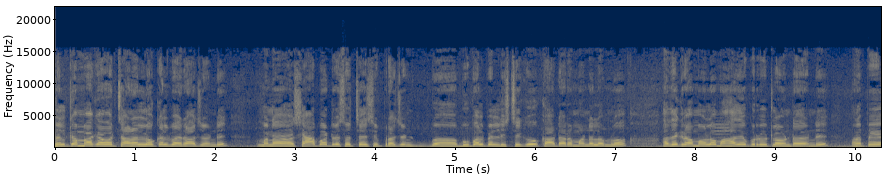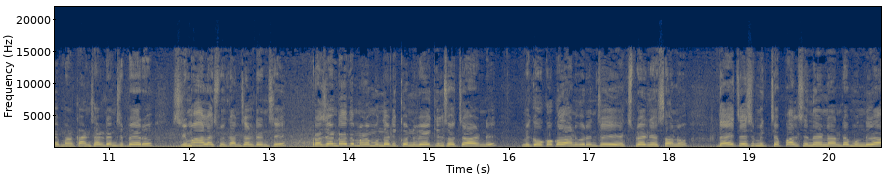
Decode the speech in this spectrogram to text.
Welcome back our channel local by Raju అండి. మన షాప్ అడ్రస్ వచ్చేసి ప్రజెంట్ భూపాలపల్లి డిస్టిక్ కాటారం మండలంలో అదే గ్రామంలో మహాదేవ్పూర్ రూట్లో ఉంటుందండి. మన పే మన కన్సల్టెన్సీ పేరు శ్రీ మహాలక్ష్మి కన్సల్టెన్సీ. ప్రజెంట్ అయితే మన ముందటికి కొన్ని వెహికల్స్ వచ్చాయండి. మీకు ఒక్కొక్క దాని గురించి ఎక్స్ప్లెయిన్ చేస్తాను. దయచేసి మీకు చెప్పాల్సింది ఏంటంటే ముందుగా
